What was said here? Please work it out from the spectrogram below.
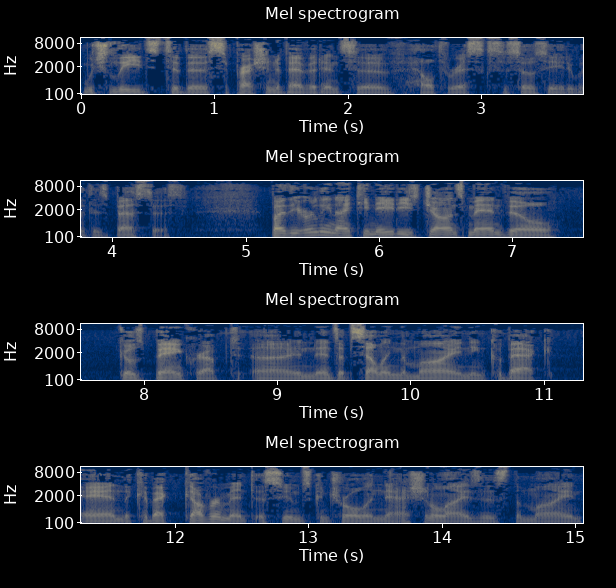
which leads to the suppression of evidence of health risks associated with asbestos. By the early 1980s, Johns Manville goes bankrupt uh, and ends up selling the mine in Quebec. And the Quebec government assumes control and nationalizes the mine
